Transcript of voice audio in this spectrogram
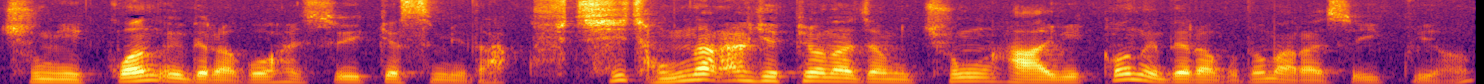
중위권 의대라고 할 수 있겠습니다. 굳이 적나라하게 표현하자면 중하위권 의대라고도 말할 수 있고요.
